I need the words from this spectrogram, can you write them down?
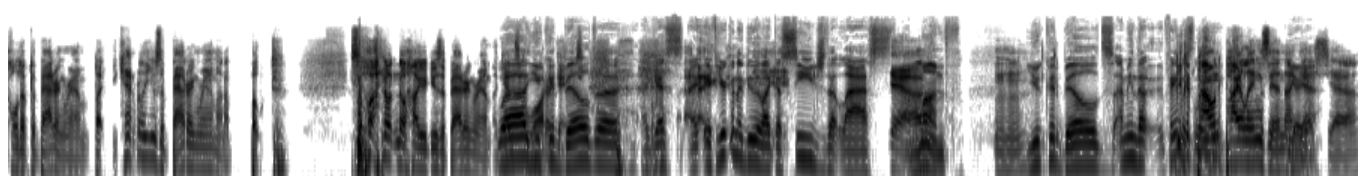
hold up to battering ram, but you can't really use a battering ram on a boat. So I don't know how you'd use a battering ram against well, the you Watergate. could build a. I guess if you're gonna do like a siege that lasts Yeah. a month, hmm you could build. I mean, the famously, You could pound pilings in, I yeah. guess. Yeah,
